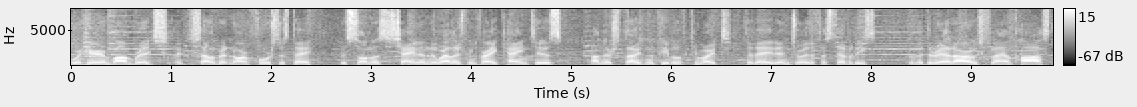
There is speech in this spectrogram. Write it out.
We're here in Banbridge uh, celebrating Armed Forces Day. The sun is shining, the weather's been very kind to us, and there's thousands of people who have come out today to enjoy the festivities. We've had the Red Arrows flying past,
